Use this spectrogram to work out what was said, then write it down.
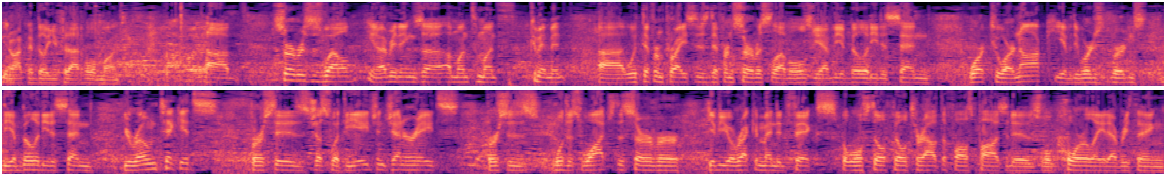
you know, not going to bill you for that whole month. Uh, servers as well. You know, everything's a month to month commitment uh, with different prices, different service levels. You have the ability to send work to our NOC. You have the, the ability to send your own tickets versus just what the agent generates versus we'll just watch the server, give you a recommended fix, but we'll still filter out the false positives. We'll correlate everything.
